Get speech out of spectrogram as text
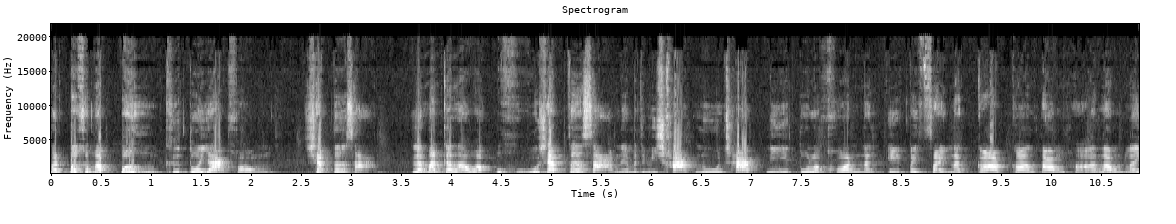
มันเปิดขึ้นมาปึ้ง คือตัวอย่างของ chapter 3แล้วมันก็เล่าว่า โอ้โห chapter 3เนี่ย มันจะมีฉากนู่นฉากนี่ตัวละครนางเอกไปใส่หน้ากากก่อนตามหาลำไล่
